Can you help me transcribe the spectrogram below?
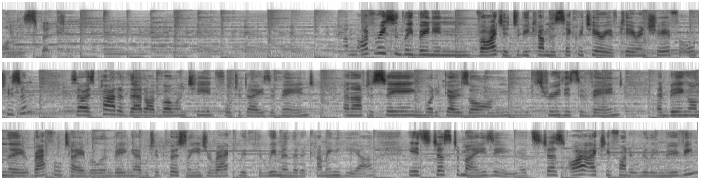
on the spectrum. Um, I've recently been invited to become the Secretary of Care and Share for Autism. So as part of that I volunteered for today's event and after seeing what it goes on through this event and being on the raffle table and being able to personally interact with the women that are coming here, it's just amazing. It's just, I actually find it really moving.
